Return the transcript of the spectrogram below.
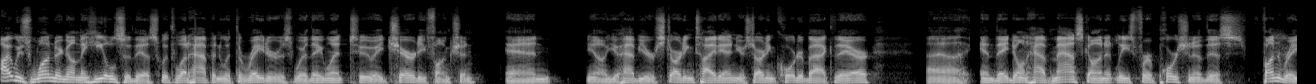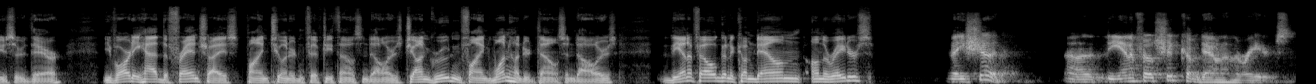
I was wondering on the heels of this with what happened with the Raiders, where they went to a charity function and you know you have your starting tight end, your starting quarterback there, uh, and they don't have mask on at least for a portion of this fundraiser there. You've already had the franchise fined two hundred and fifty thousand dollars. Jon Gruden fined one hundred thousand dollars. The NFL going to come down on the Raiders? They should. Uh, the NFL should come down on the Raiders.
